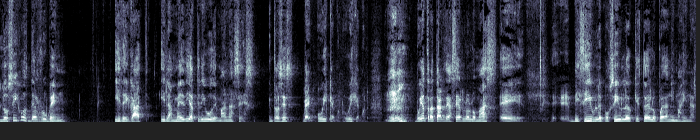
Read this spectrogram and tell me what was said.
los hijos de Rubén y de Gad y la media tribu de Manasés. Entonces, ven, ubiquémonos, ubiquémonos. Voy a tratar de hacerlo lo más eh, eh, visible posible que ustedes lo puedan imaginar.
